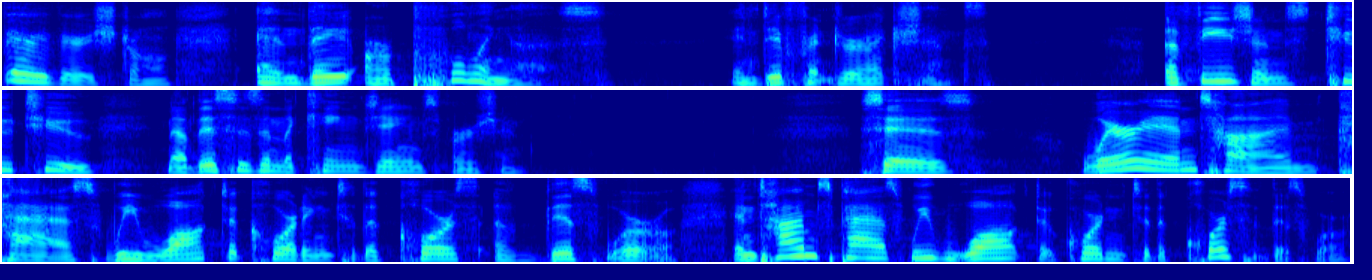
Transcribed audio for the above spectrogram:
very, very strong, and they are pulling us in different directions. Ephesians 2 2, now this is in the King James Version, says, wherein time past we walked according to the course of this world. In times past, we walked according to the course of this world,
